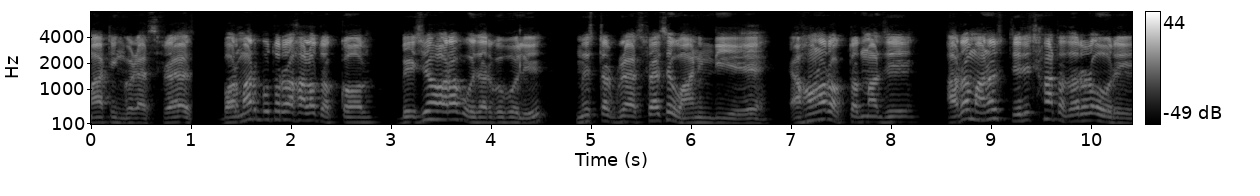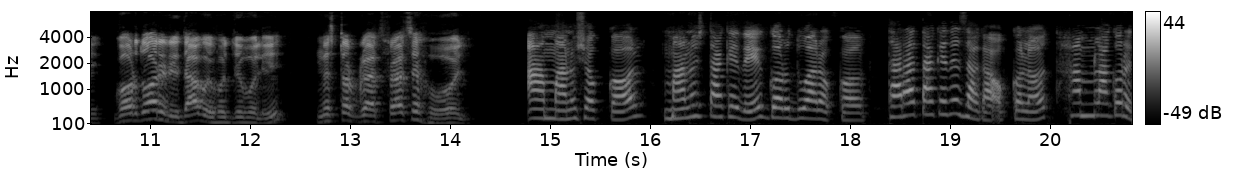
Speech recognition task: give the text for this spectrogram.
মার্টিনগড় এক্সপ্রেস বর্মার বুতর হালত অকল বেশি হরাব ওজারগো বলি মিস্টার গ্রাসপ্রেসে ওয়ার্নিং দিয়ে এখনও রক্তত মাঝে আরও মানুষ তিরিশ সাত হাজারের ওরে গড়দুয়ারে হৃদা গৈ বলি মিস্টার গ্রাসপ্রেসে হইল আম মানুষ অকল, মানুষ তাকে দে গরদুয়ার অকল। তারা তাকে দে জাগা অকলত, হামলা করে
